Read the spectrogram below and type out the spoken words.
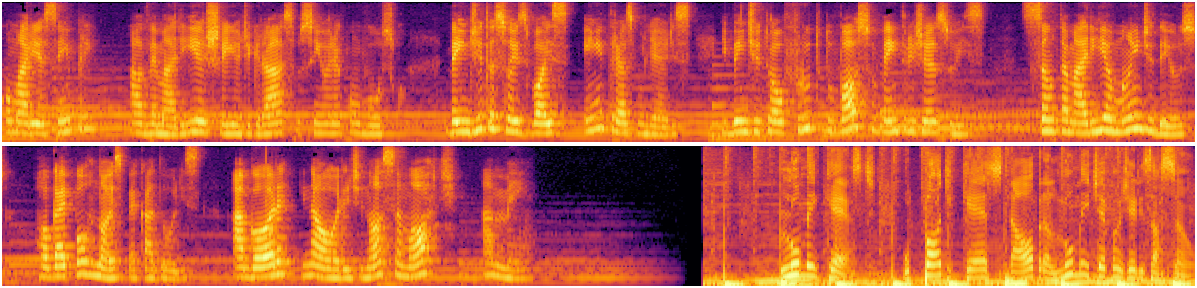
Com Maria sempre, Ave Maria, cheia de graça, o Senhor é convosco. Bendita sois vós entre as mulheres, e bendito é o fruto do vosso ventre, Jesus. Santa Maria, Mãe de Deus, rogai por nós, pecadores agora e na hora de nossa morte. Amém. Lumencast, o podcast da obra Lumen de Evangelização.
